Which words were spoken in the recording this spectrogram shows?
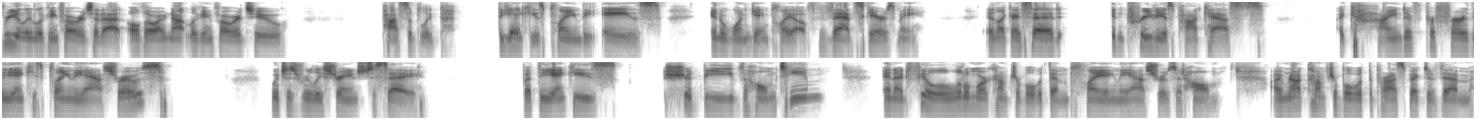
really looking forward to that, although I'm not looking forward to possibly p- the Yankees playing the A's in a one game playoff. That scares me. And like I said in previous podcasts, I kind of prefer the Yankees playing the Astros, which is really strange to say. But the Yankees should be the home team and I'd feel a little more comfortable with them playing the Astros at home. I'm not comfortable with the prospect of them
